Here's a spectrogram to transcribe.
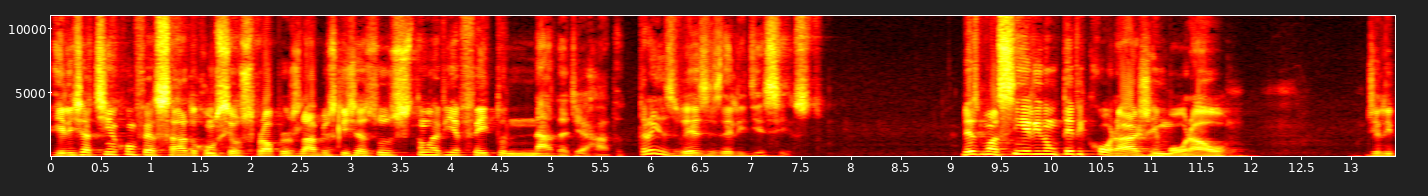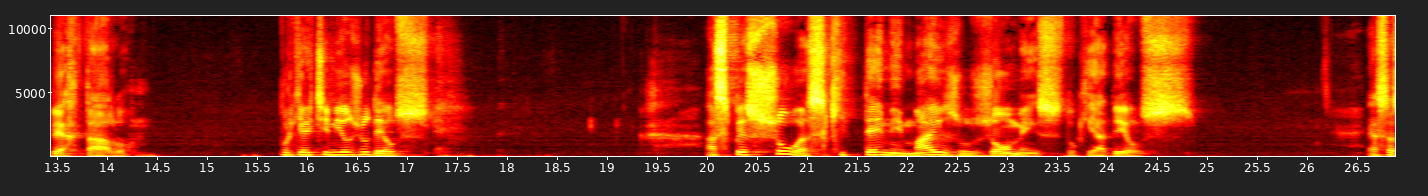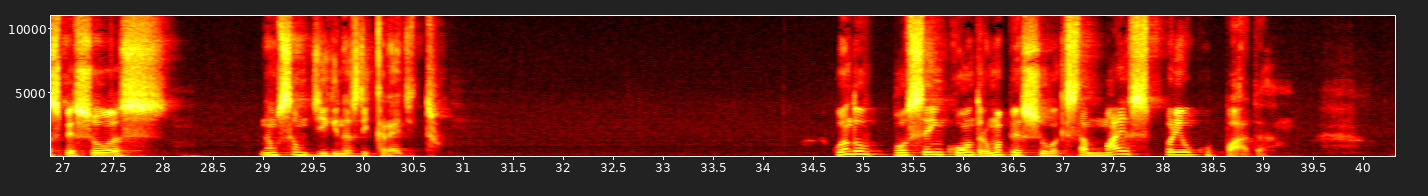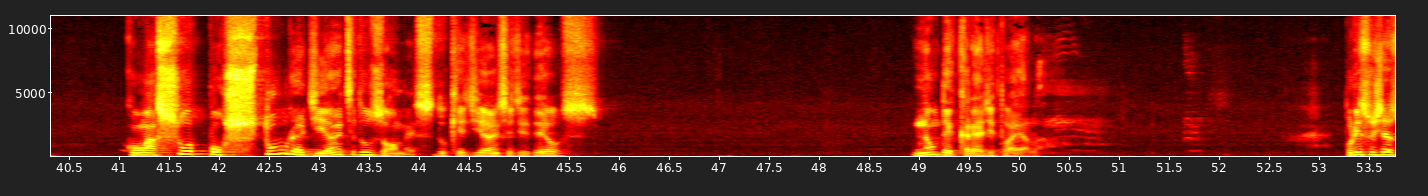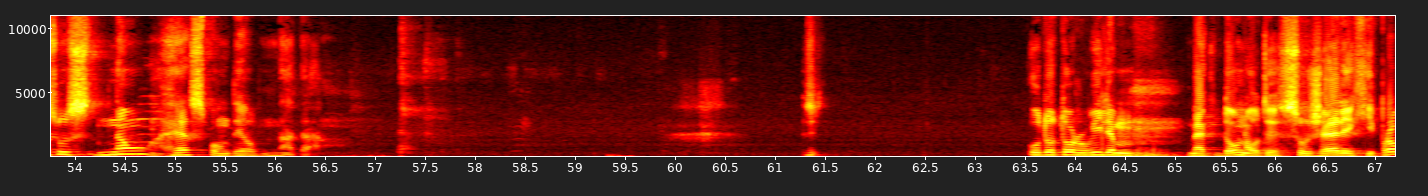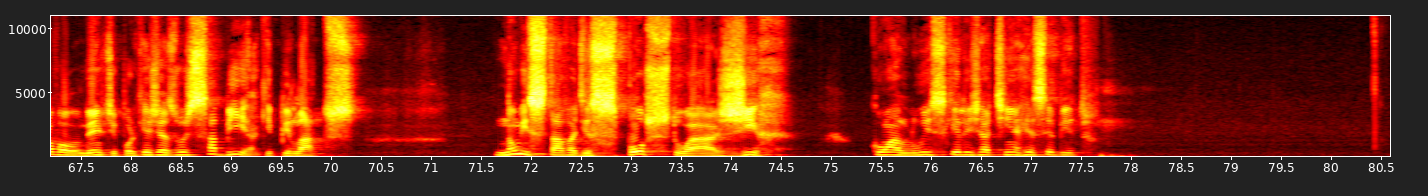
ele já tinha confessado com seus próprios lábios que Jesus não havia feito nada de errado. Três vezes ele disse isso. Mesmo assim, ele não teve coragem moral de libertá-lo, porque ele temia os judeus. As pessoas que temem mais os homens do que a Deus, essas pessoas não são dignas de crédito. Quando você encontra uma pessoa que está mais preocupada com a sua postura diante dos homens do que diante de Deus, não dê crédito a ela. Por isso, Jesus não respondeu nada. O Dr. William MacDonald sugere que provavelmente porque Jesus sabia que Pilatos não estava disposto a agir com a luz que ele já tinha recebido.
